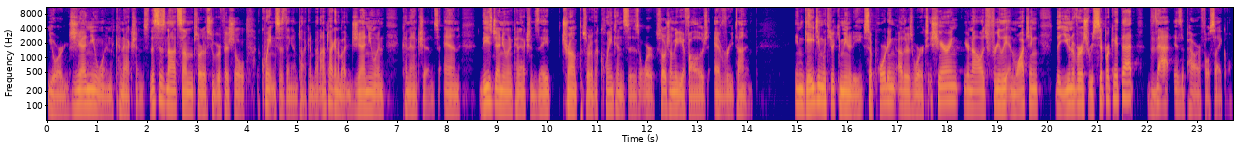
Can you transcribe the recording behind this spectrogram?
your genuine connections. This is not some sort of superficial acquaintances thing I'm talking about. I'm talking about genuine connections. And these genuine connections, they trump sort of acquaintances or social media followers every time engaging with your community, supporting others' works, sharing your knowledge freely, and watching the universe reciprocate that, that is a powerful cycle.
